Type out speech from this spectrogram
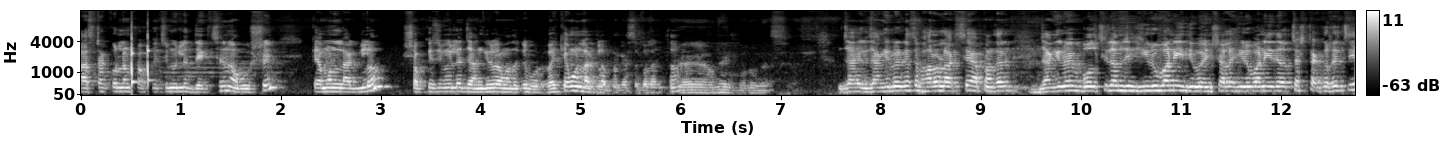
কাজটা করলাম সব কিছু মিলে দেখছেন অবশ্যই। কেমন লাগল? সব কিছু মিলে জাহাঙ্গীর ভাই আমাদেরকে বলবে। ভাই কেমন লাগল আপনার কাছে বলেন তো? হ্যাঁ অনেক ভালো লাগছে। যাই হোক জাহাঙ্গীর ভাইয়ের কাছে ভালো লাগছে। আপনাদের জাহাঙ্গীর ভাই বলছিলাম যে হিরো বানিয়ে দিব ইনশাল্লাহ হিরো বানিয়ে দেওয়ার চেষ্টা করেছি।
